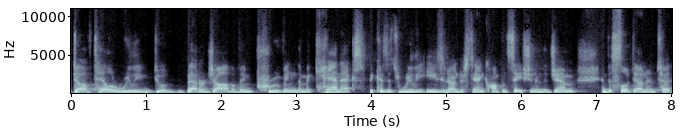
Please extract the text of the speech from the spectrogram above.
dovetail or really do a better job of improving the mechanics because it's really easy to understand compensation in the gym and to slow it down into.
